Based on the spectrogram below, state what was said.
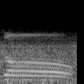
그.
